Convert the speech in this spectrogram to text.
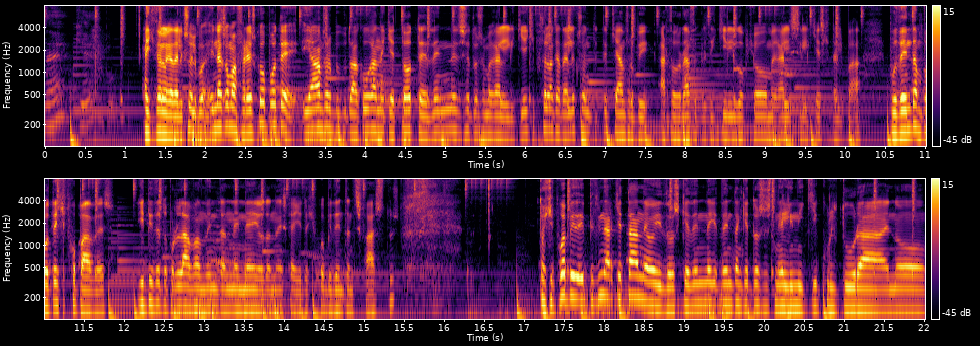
Ναι, και. Εκεί θέλω να καταλήξω. Λοιπόν, είναι ακόμα φρέσκο, οπότε οι άνθρωποι που το ακούγανε και τότε δεν είναι σε τόσο μεγάλη ηλικία. Εκεί που θέλω να καταλήξω είναι ότι τέτοιοι άνθρωποι, αρθογράφοι, κριτικοί, λίγο πιο μεγάλη ηλικία κτλ. που δεν ήταν ποτέ hip γιατί δεν το προλάβαν, δεν ήταν νέοι όταν έσκαγε το hip hop, δεν ήταν της φάσης τους. Το hip hop επειδή είναι αρκετά νέο είδος και δεν, είναι- δεν ήταν και τόσο στην ελληνική κουλτούρα ενώ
